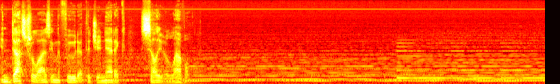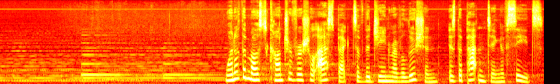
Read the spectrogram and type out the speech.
industrializing the food at the genetic cellular level. One of the most controversial aspects of the gene revolution is the patenting of seeds.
